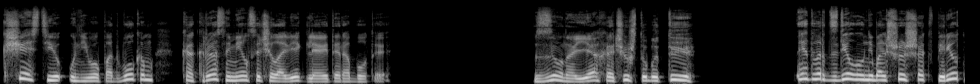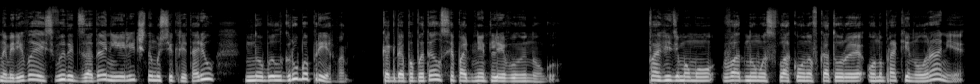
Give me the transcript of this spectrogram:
К счастью, у него под боком как раз имелся человек для этой работы. «Зона, я хочу, чтобы ты...» Эдвард сделал небольшой шаг вперед, намереваясь выдать задание личному секретарю, но был грубо прерван, когда попытался поднять левую ногу. По-видимому, в одном из флаконов, которые он опрокинул ранее,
